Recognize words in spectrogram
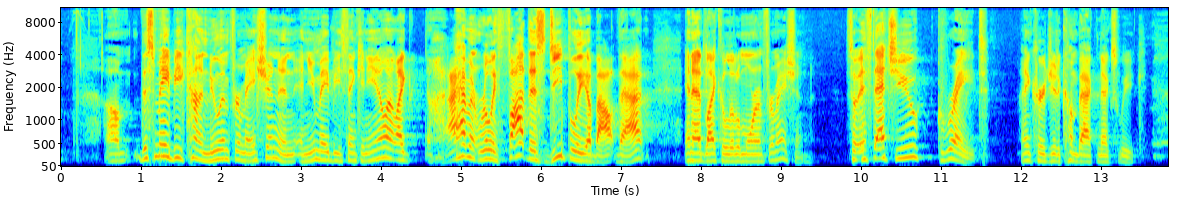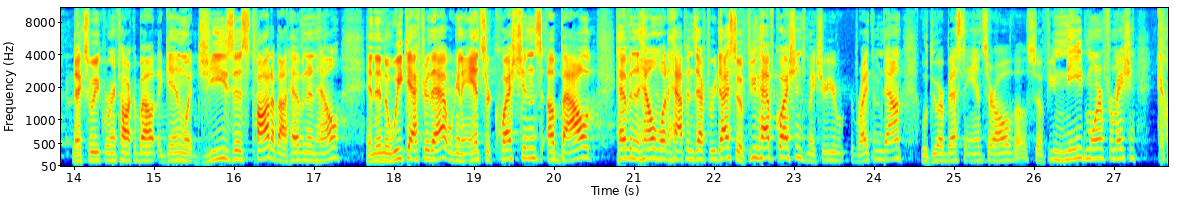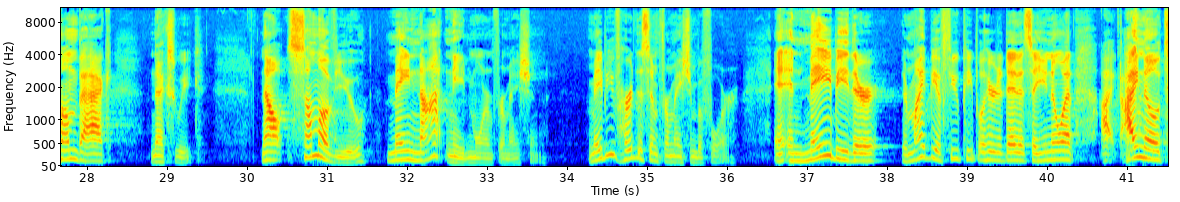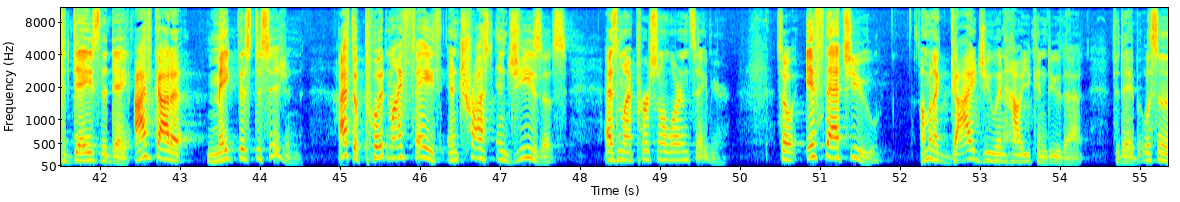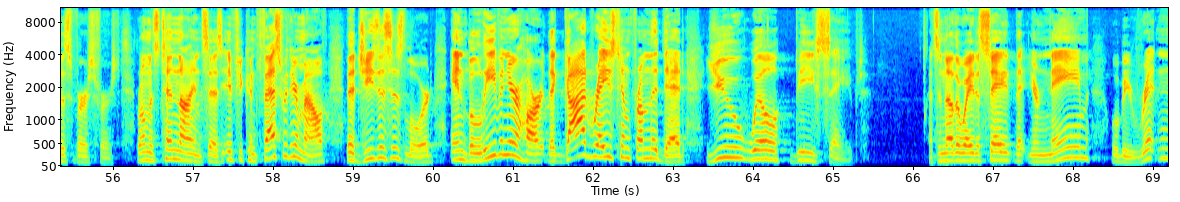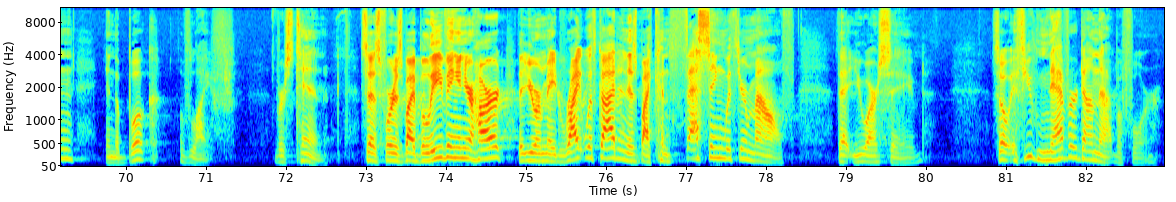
um, this may be kind of new information, and, and you may be thinking, you know what, like, I haven't really thought this deeply about that, and I'd like a little more information. So if that's you, great. I encourage you to come back next week. Next week, we're going to talk about, again, what Jesus taught about heaven and hell. And then the week after that, we're going to answer questions about heaven and hell and what happens after we die. So if you have questions, make sure you write them down. We'll do our best to answer all of those. So if you need more information, come back next week. Now, some of you may not need more information. Maybe you've heard this information before. And, maybe there, there might be a few people here today that say, you know what? I, I know today's the day. I've got to make this decision. I have to put my faith and trust in Jesus as my personal Lord and Savior. So if that's you, I'm going to guide you in how you can do that today. But listen to this verse first. Romans 10 9 says, If you confess with your mouth that Jesus is Lord and believe in your heart that God raised him from the dead, you will be saved. That's another way to say that your name will be written in the book of life. Verse 10 says, For it is by believing in your heart that you are made right with God, and it is by confessing with your mouth that you are saved. So if you've never done that before,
